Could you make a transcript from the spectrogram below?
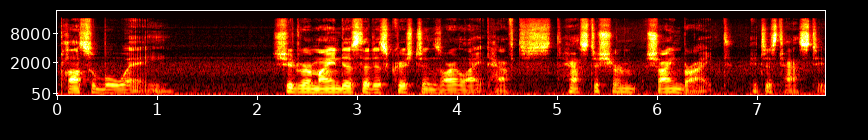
possible way should remind us that as Christians, our light have to, has to shine bright. It just has to.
